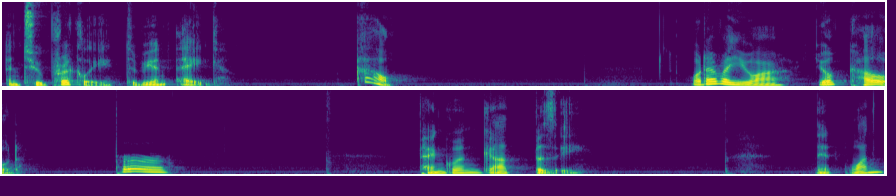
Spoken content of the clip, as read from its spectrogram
And too prickly to be an egg? Ow. Whatever you are, you're cold. Purr. Penguin got busy. Knit one,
